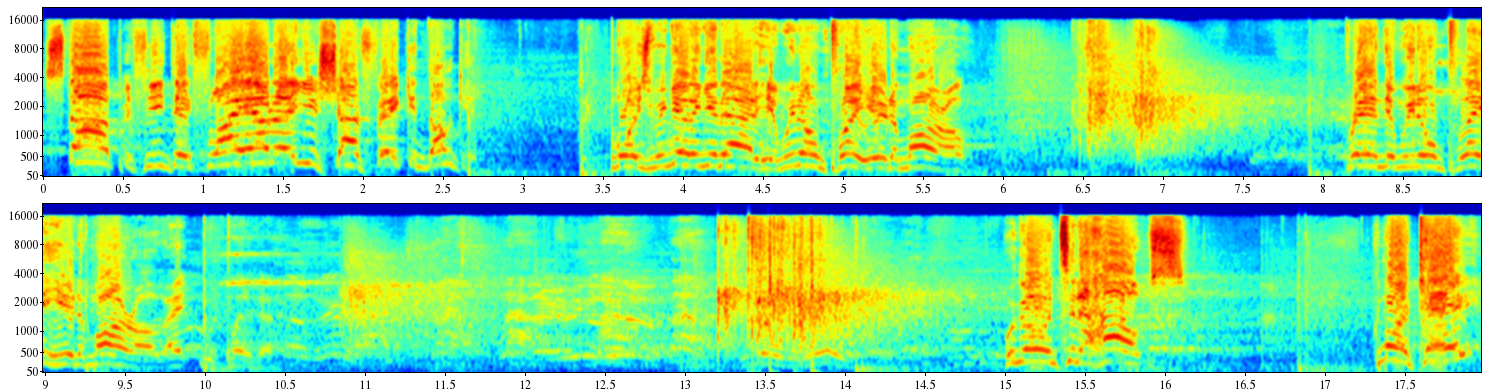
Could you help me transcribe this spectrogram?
stop. If he, they fly out at you, shot fake and dunk it. Boys, we gotta get out of here. We don't play here tomorrow. Brandon, we don't play here tomorrow, right? We play We're going to the house. Come on, Kay.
